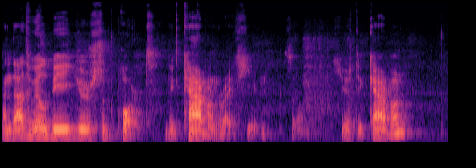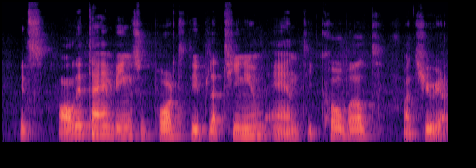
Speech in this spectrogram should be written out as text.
And that will be your support the carbon right here. So here's the carbon. It's all the time being support the platinum and the cobalt material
